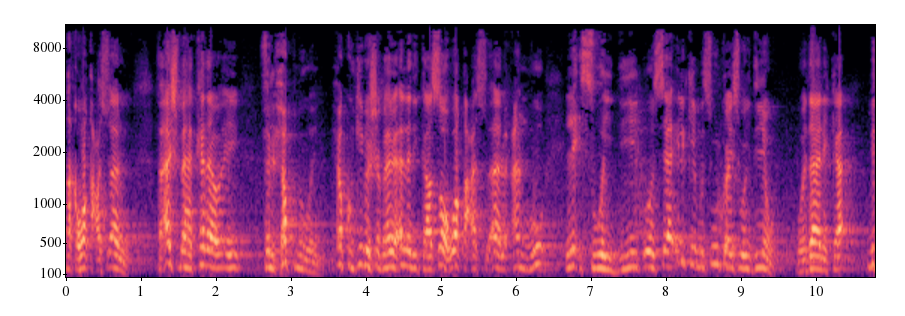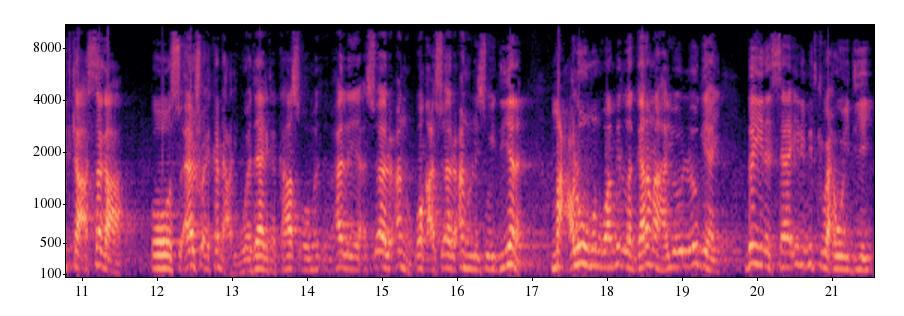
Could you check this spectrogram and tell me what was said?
marka waqaca su'aal. Wey faashbaha kada ay fi lxukmi weeye xukunkiiba shabahay alladii kaasoo waqaca su'aalu canhu la isweydiiyey oo saa'ilkii mas'uulku ay isweydiiyeen. Wadaalika midka asaga ah oo su'aashu ay ka dhacday. Wadaalika kaas oo maxaa leeyahay canhu waqaca su'aalu canhu la isweydiiyana macluumun waa mid la garanahayo oo la ogyahay bayna saa'ili midkii wax weydiiyey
